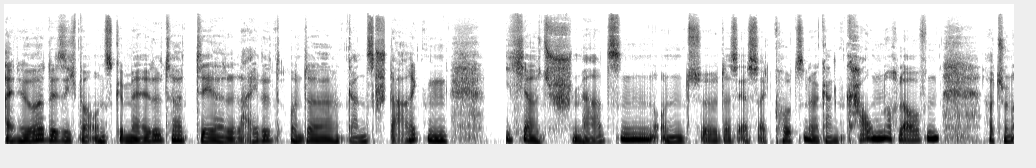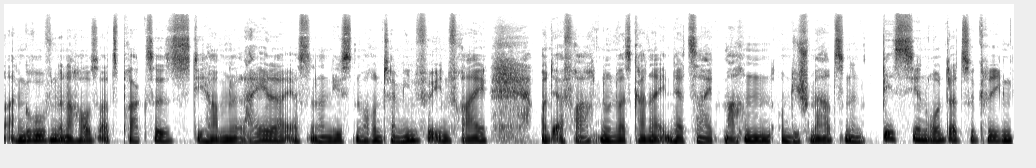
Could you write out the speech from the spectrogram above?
Ein Hörer, der sich bei uns gemeldet hat, der leidet unter ganz starken ich hat Schmerzen und äh, das erst seit kurzem. Er kann kaum noch laufen, hat schon angerufen in der Hausarztpraxis. Die haben leider erst in der nächsten Woche einen Termin für ihn frei. Und er fragt nun, was kann er in der Zeit machen, um die Schmerzen ein bisschen runterzukriegen.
